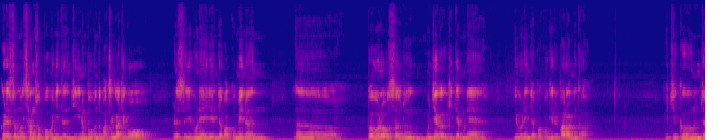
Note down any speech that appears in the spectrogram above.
그래서 뭐 상속 부분이든지 이런 부분도 마찬가지고 그래서 일을 이제 바꾸면은 어, 법으로서는 문제가 없기 때문에 이번에 이제 바꾸기를 바랍니다. 지금 이제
